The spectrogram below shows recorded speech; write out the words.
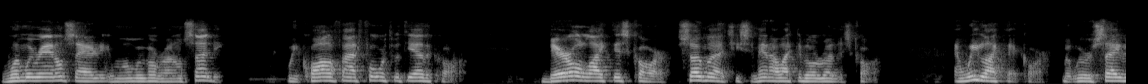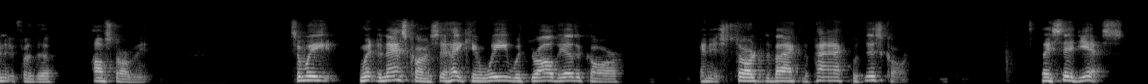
One we ran on Saturday and one we were going to run on Sunday. We qualified fourth with the other car. Darrell liked this car so much. He said, Man, I like to be able to run this car. And we liked that car, but we were saving it for the All Star event. So we went to NASCAR and said, Hey, can we withdraw the other car and it started at the back of the pack with this car? They said yes.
